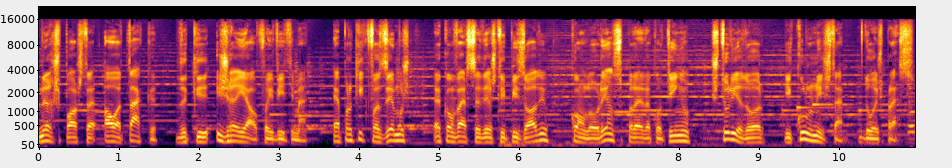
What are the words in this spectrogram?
na resposta ao ataque de que Israel foi vítima. É por aqui que fazemos a conversa deste episódio com Lourenço Pereira Coutinho, historiador e colunista do Expresso.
